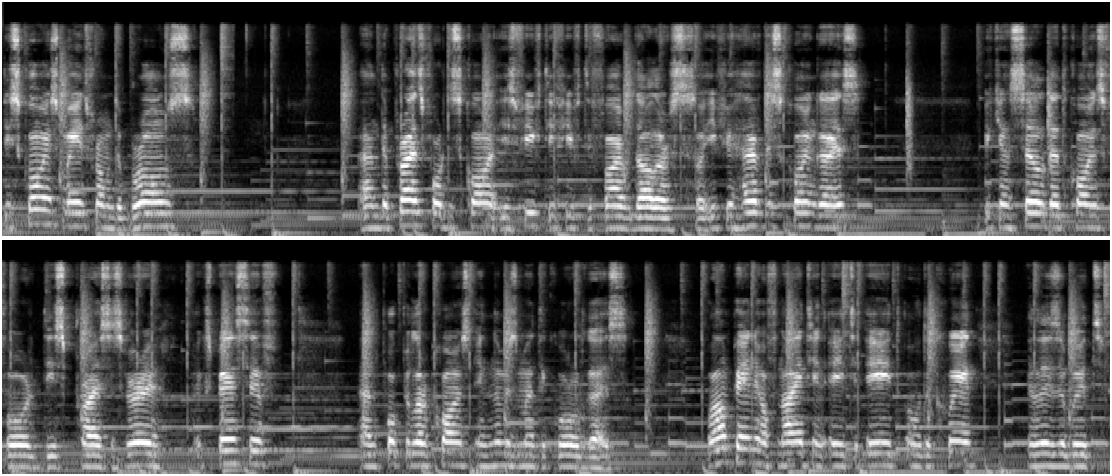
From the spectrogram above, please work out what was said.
This coin is made from the bronze and the price for this coin is 50 55 dollars. So if you have this coin guys you can sell that coins for this price. It's very expensive and popular coins in numismatic world guys. One penny of 1988 of the queen elizabeth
